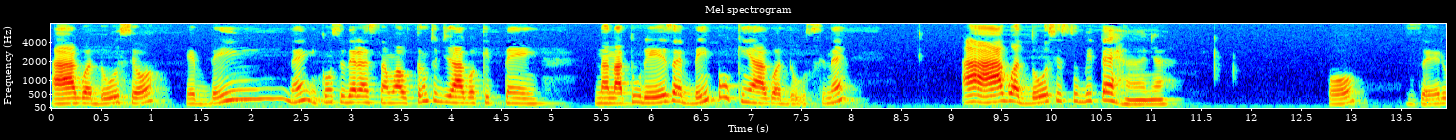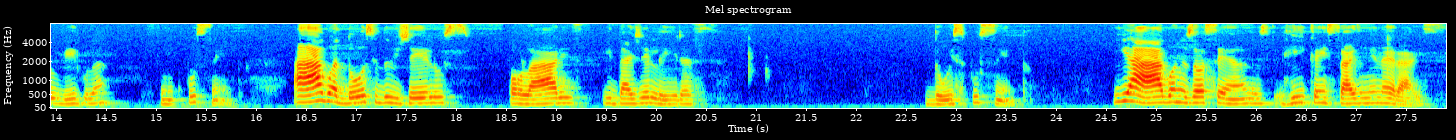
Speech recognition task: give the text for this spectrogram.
A água doce, ó, é bem, né? Em consideração ao tanto de água que tem na natureza, é bem pouquinha água doce, né? A água doce subterrânea, ó, 0,5% a água doce dos gelos polares e das geleiras, 2%. E a água nos oceanos rica em sais minerais,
